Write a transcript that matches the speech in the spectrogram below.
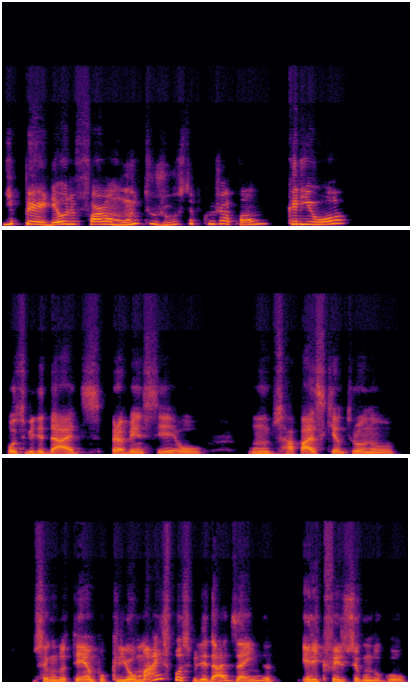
e perdeu de forma muito justa porque o Japão criou possibilidades para vencer. Ou um dos rapazes que entrou no, no segundo tempo criou mais possibilidades ainda. Ele que fez o segundo gol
